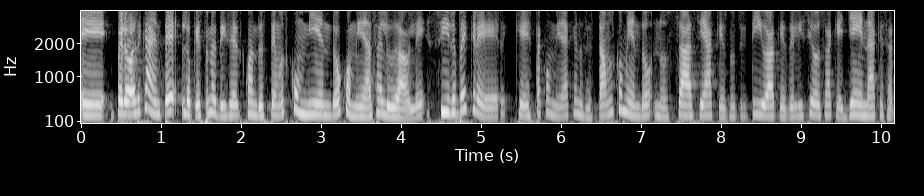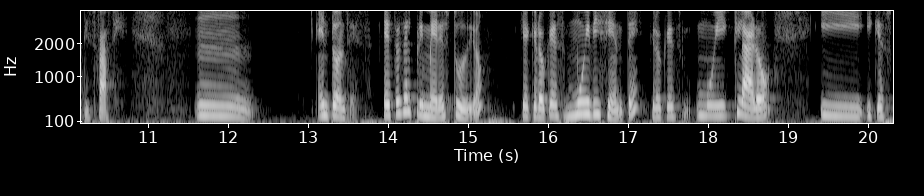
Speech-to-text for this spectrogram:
Eh, pero básicamente lo que esto nos dice es cuando estemos comiendo comida saludable, sirve creer que esta comida que nos estamos comiendo nos sacia, que es nutritiva, que es deliciosa, que llena, que satisface. Mm, entonces, este es el primer estudio que creo que es muy diciente, creo que es muy claro y, que es,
